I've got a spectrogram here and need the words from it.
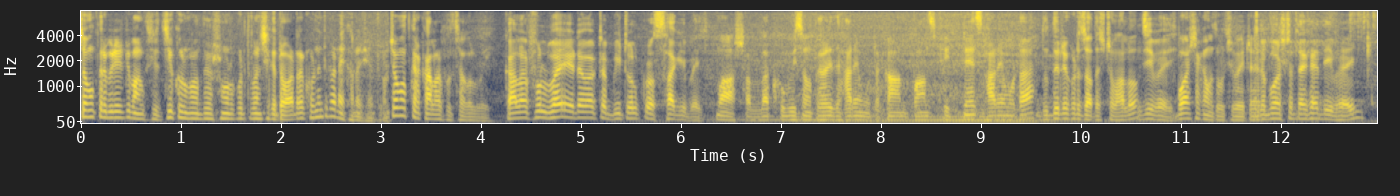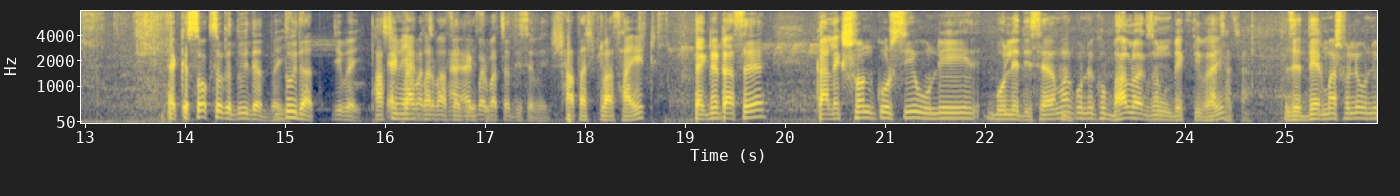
চমৎকার বিরাটি বাংলাদেশের যে কোনো প্রান্ত সংগ্রহ করতে পারেন সেক্ষেত্রে অর্ডার করে নিতে পারেন এখানে চমৎকার কালারফুল ছাগল ভাই। কালারফুল ভাই এটাও একটা বিটল ক্রস সাগি ভাই। মাশাল্লাহ খুবই চমৎকার। হাড়ে মোটা কান পাঁচ ফিটনেস হাড়ে মোটা দুধের রেকর্ড যথেষ্ট ভালো। জি ভাই। বয়সটা কেমন চলছে ভাই এটা? এটা বয়সটা দেখা দিই ভাই। একটা চকচকে দুই দাঁত ভাই। দুই দাঁত। জি ভাই। First time একবার বাচ্চা হ্যাঁ, একবার বাচ্চা দিছে ভাই। সাতাশ প্লাস হাইট প্রেগনেন্ট আছে। কালেকশন করছি উনি বলে দিছে আমাকে। উনি খুব ভালো একজন ব্যক্তি ভাই। আচ্ছা, আচ্ছা। যে দেড় মাস হলে উনি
